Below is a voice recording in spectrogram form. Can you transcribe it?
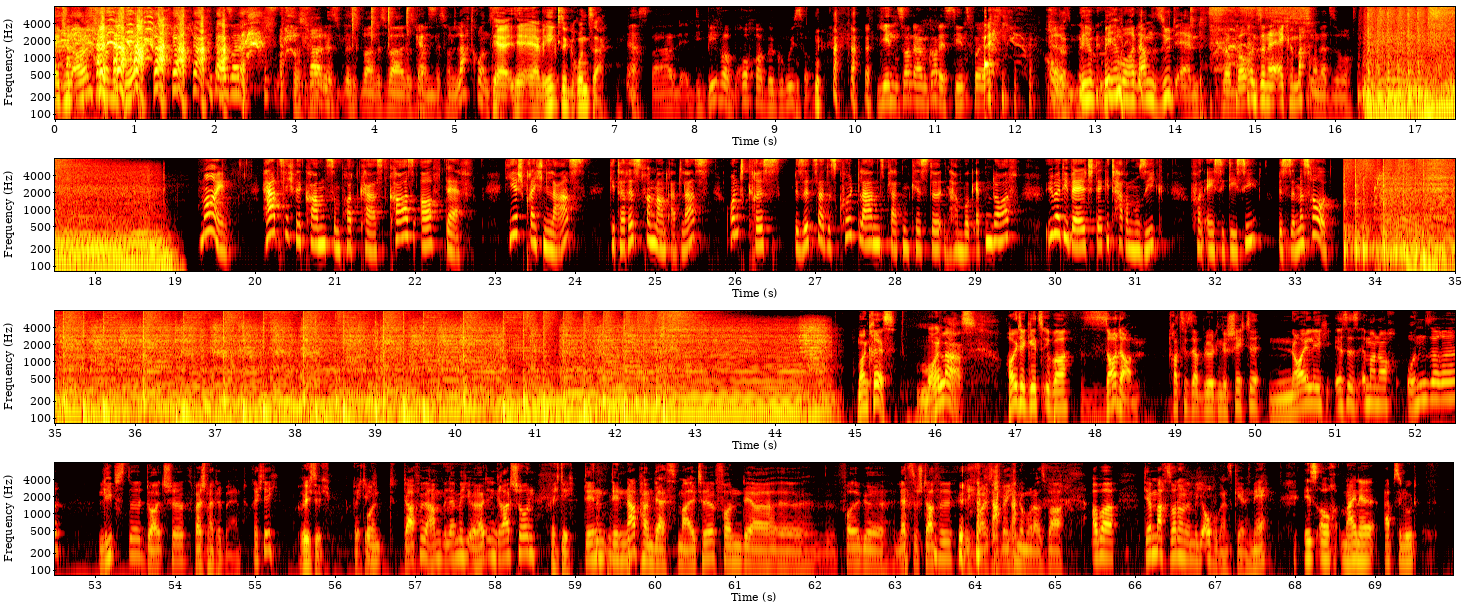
Agent Orange war mit schuld. Das war, das, das, war, das, war, das, war, das war ein Lachgrund. Der, der erregte Grunzer. Das war die Beverbrucher Begrüßung. Jeden Sonntag im Gottesdienst vorher. Ja, das Beverbrucher am Südend. So, bei uns in der Ecke macht man das so. Moin! Herzlich willkommen zum Podcast Cause of Death. Hier sprechen Lars, Gitarrist von Mount Atlas, und Chris, Besitzer des Kultladens Plattenkiste in Hamburg-Eppendorf, über die Welt der Gitarrenmusik von ACDC bis Simmers Hole. Moin Chris. Moin Lars. Heute geht's über Sodom. Trotz dieser blöden Geschichte, neulich ist es immer noch unsere liebste deutsche Thrash Metal Band, richtig? Richtig. Richtig. Und dafür haben wir nämlich, ihr hört ihn gerade schon, Richtig. den, den Napalm Death Malte von der äh, Folge letzte Staffel. Ich weiß nicht, welche Nummer das war. Aber der macht Sodom nämlich auch wohl ganz gerne, ne? Ist auch meine absolut,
